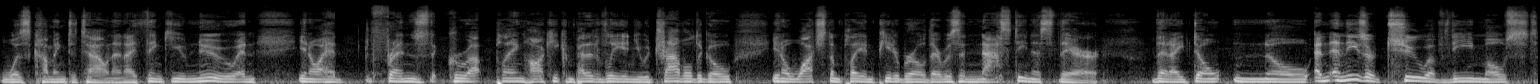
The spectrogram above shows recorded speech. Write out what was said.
was coming to town. And I think you knew, and, you know, I had friends that grew up playing hockey competitively, and you would travel to go, you know, watch them play in Peterborough. There was a nastiness there that I don't know. And, and these are two of the most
